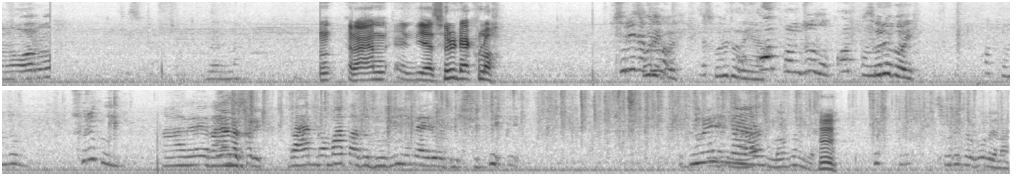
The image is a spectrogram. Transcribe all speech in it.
আর ওর দেন না রায়ন ইয়ে, ছুরিটা খুলো। ছুরি ছুরি কই? ছুরি ছুরি কই? ছুরি কই? আরে ছুরি রান মাথা তো নাই ওটি না। হুম। তো না।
